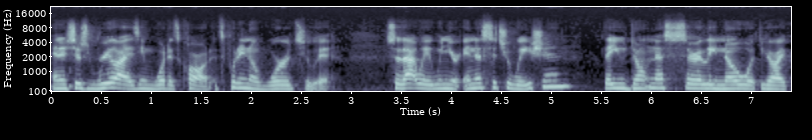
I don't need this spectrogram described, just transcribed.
And it's just realizing what it's called. It's putting a word to it. So that way when you're in a situation that you don't necessarily know what you're like,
